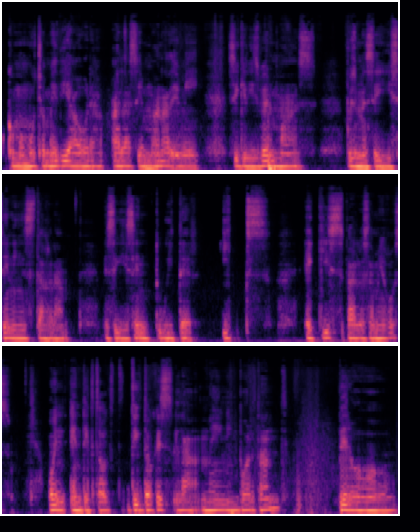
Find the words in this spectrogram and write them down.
como mucho media hora a la semana de mí. Si queréis ver más, pues me seguís en Instagram, me seguís en Twitter, X, X para los amigos, o en, TikTok. TikTok es la main important, pero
